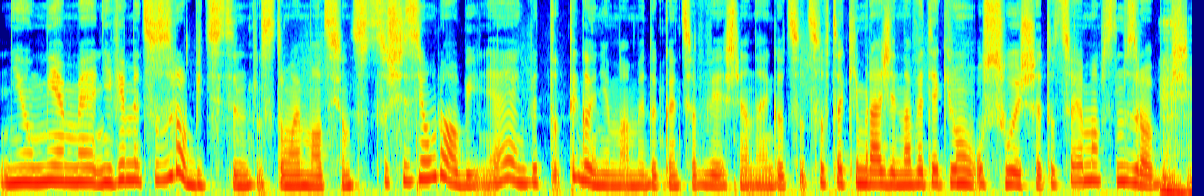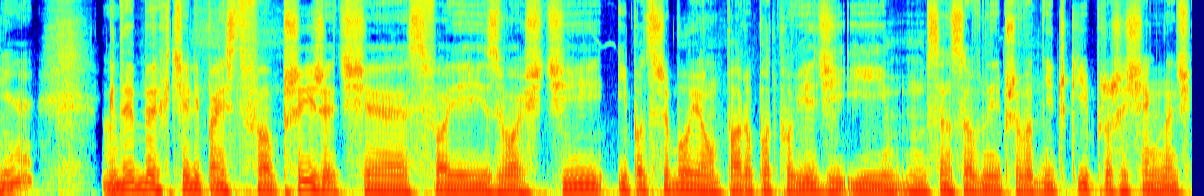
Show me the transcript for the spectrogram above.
nie umiemy, nie wiemy co zrobić z, tym, z tą emocją, co, co się z nią robi, nie? Jakby to, tego nie mamy do końca wyjaśnionego. Co, co w takim razie, nawet jak ją usłyszę, to co ja mam z tym zrobić, Mhm. nie? Gdyby chcieli Państwo przyjrzeć się swojej złości i potrzebują paru podpowiedzi i mm, sensownej przewodniczki, proszę sięgnąć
